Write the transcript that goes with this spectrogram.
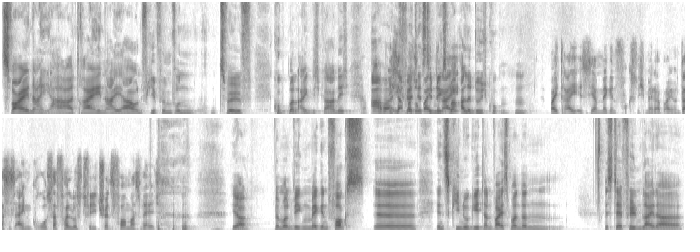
2, naja, 3, naja und 4, 5 und 12 guckt man eigentlich gar nicht. Ja. Aber ich, ich werde so, jetzt demnächst mal alle durchgucken. Hm? Bei 3 ist ja Megan Fox nicht mehr dabei und das ist ein großer Verlust für die Transformers-Welt. ja, wenn man wegen Megan Fox äh, ins Kino geht, dann weiß man, dann ist der Film leider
